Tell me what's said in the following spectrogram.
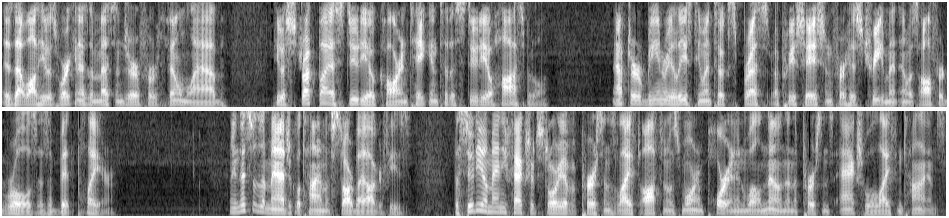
is that while he was working as a messenger for Film Lab, he was struck by a studio car and taken to the studio hospital. After being released, he went to express appreciation for his treatment and was offered roles as a bit player. I mean, this was a magical time of star biographies. The studio manufactured story of a person's life often was more important and well known than the person's actual life and times.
